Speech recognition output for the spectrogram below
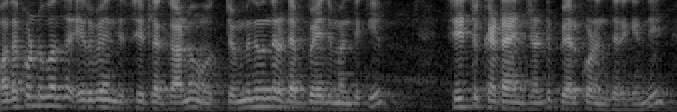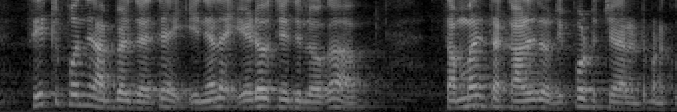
పదకొండు వందల ఇరవై ఎనిమిది సీట్లకు గాను తొమ్మిది వందల డెబ్బై ఐదు మందికి సీట్లు కేటాయించినట్టు పేర్కొనడం జరిగింది. సీట్లు పొందిన అభ్యర్థులు అయితే ఈ నెల ఏడవ తేదీలోగా సంబంధిత కాలేజీలో రిపోర్టు చేయాలంటూ మనకు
